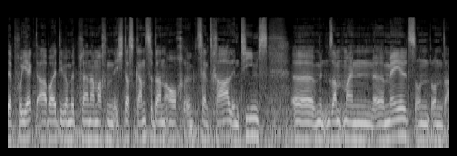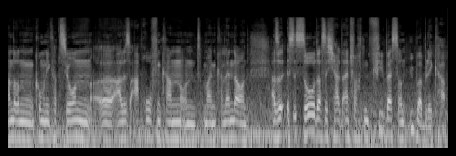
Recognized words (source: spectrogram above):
der Projektarbeit, die wir mit Planner machen, ich das Ganze dann auch äh, zentral in Teams äh, mitsamt meinen äh, Mails und, und anderen Kommunikationen äh, alles abrufen kann und meinen Kalender und also es ist so, dass ich halt einfach einen viel besseren Überblick habe.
